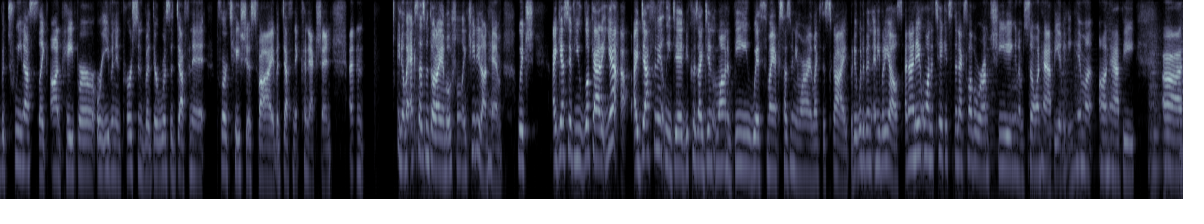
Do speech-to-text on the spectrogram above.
between us like on paper or even in person but there was a definite flirtatious vibe a definite connection and you know my ex-husband thought i emotionally cheated on him which I guess if you look at it, yeah, I definitely did because I didn't want to be with my ex husband anymore. I liked this guy, but it would have been anybody else. And I didn't want to take it to the next level where I'm cheating and I'm so unhappy and making him unhappy. Uh,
